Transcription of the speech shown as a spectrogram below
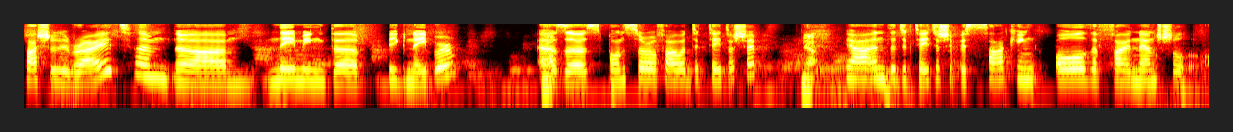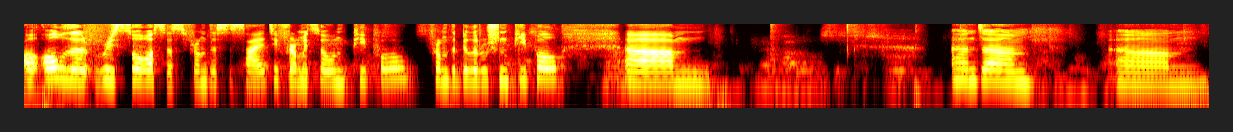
partially right. Um, um, naming the big neighbor as a sponsor of our dictatorship. Yeah, Yeah, and the dictatorship is sucking all the financial, all, all the resources from the society, from its own people, from the Belarusian people. Um, and um, um,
